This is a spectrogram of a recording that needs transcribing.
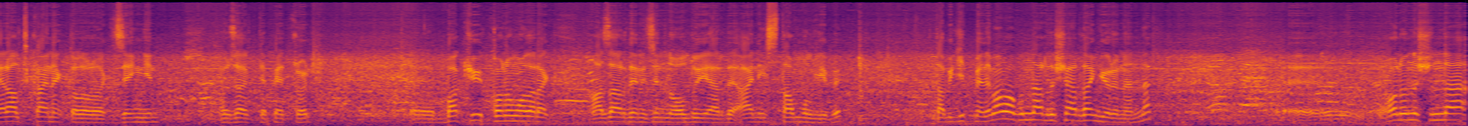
yeraltı kaynakları olarak zengin. Özellikle petrol. E, Bakü konum olarak Hazar Denizi'nin olduğu yerde aynı İstanbul gibi. Tabi gitmedim ama bunlar dışarıdan görünenler. E, onun dışında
